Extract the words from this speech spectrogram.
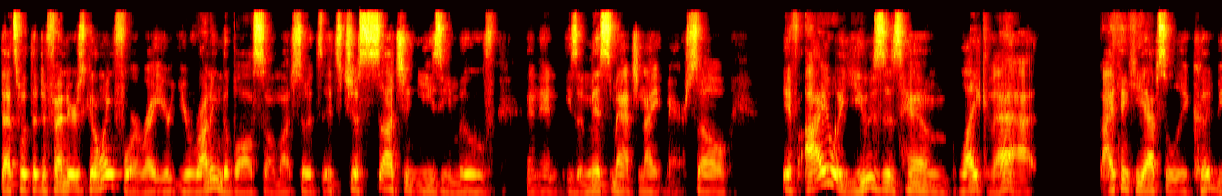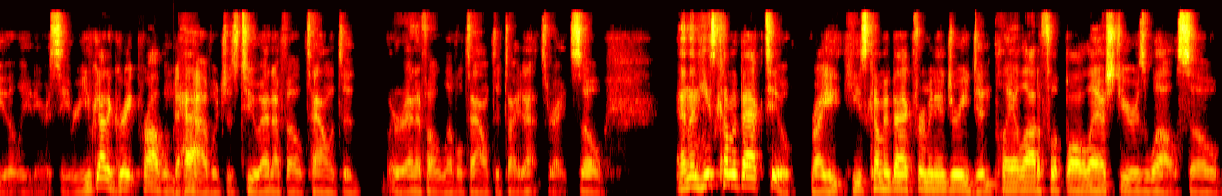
that's what the defender is going for, right? You're you're running the ball so much, so it's it's just such an easy move, and and he's a mismatch nightmare. So if Iowa uses him like that, I think he absolutely could be the leading receiver. You've got a great problem to have, which is two NFL talented or NFL level talented tight ends, right? So, and then he's coming back too, right? He's coming back from an injury, didn't play a lot of football last year as well. So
